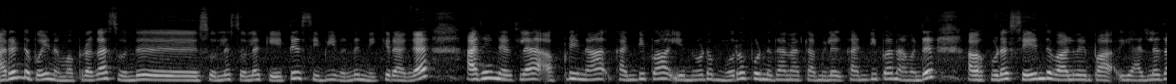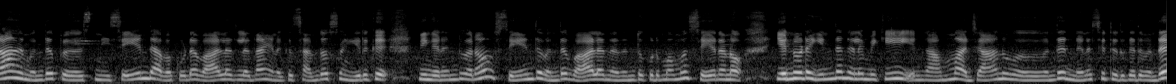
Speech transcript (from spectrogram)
அரண்டு போய் நம்ம பிரகாஷ் வந்து சொல்ல சொல்ல கேட்டு சிபி வந்து நிற்கிறாங்க அதே நேரத்தில் அப்படின்னா கண்டிப்பாக என்னோட முறை பொண்ணு தான் நான் தமிழ்? கண்டிப்பாக நான் வந்து அவள் கூட சேர்ந்து வாழ்வேன்ப்பா அதில் தான் வந்து இப்போ நீ சேர்ந்து அவள் கூட வாழறதுல தான் எனக்கு சந்தோஷம் இருக்குது நீங்கள் ரெண்டு பேரும் சேர்ந்து வந்து வாழணும். ரெண்டு குடும்பமும் சேரணும். என்னோட இந்த நிலைமைக்கு எங்கள் அம்மா ஜானு வந்து நினச்சிட்டு இருக்கிறது வந்து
